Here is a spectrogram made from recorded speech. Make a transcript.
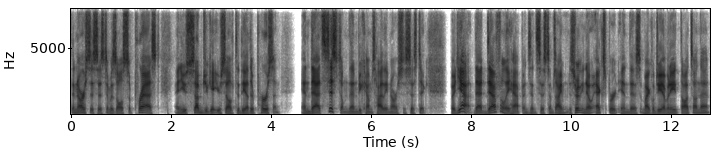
the narcissist system is all suppressed and you subjugate yourself to the other person. And that system then becomes highly narcissistic but yeah, that definitely happens in systems. I'm certainly no expert in this. Michael, do you have any thoughts on that?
